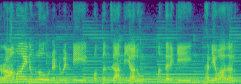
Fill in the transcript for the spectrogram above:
రామాయణంలో ఉన్నటువంటి మొత్తం జాతీయాలు. అందరికీ ధన్యవాదాలు.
